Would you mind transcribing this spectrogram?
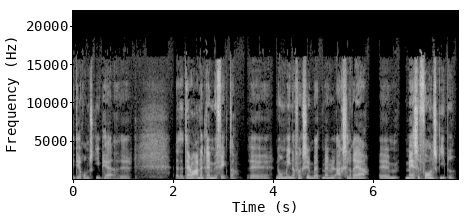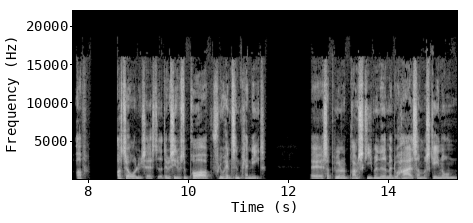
i det rumskib her. Øh, altså, der er nogle andre grimme effekter. Øh, nogle mener for eksempel, at man vil accelerere øh, masse foran skibet op, også til overlyshastighed. Det vil sige, at hvis du prøver at flyve hen til en planet, øh, så begynder du at bremse skibet ned, men du har altså måske nogle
